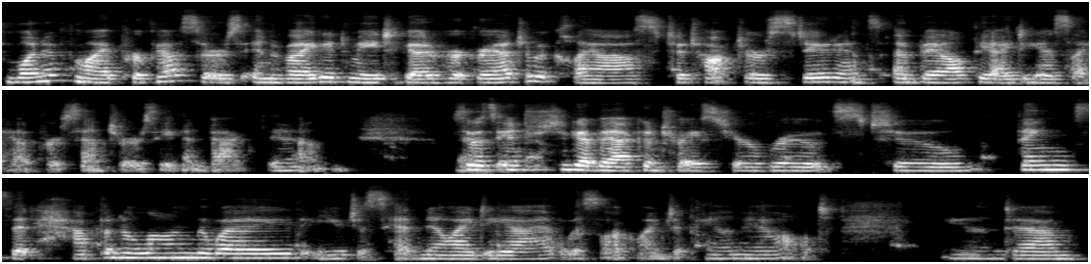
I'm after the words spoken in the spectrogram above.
one of my professors invited me to go to her graduate class to talk to her students about the ideas I had for centers even back then. So it's interesting to go back and trace your roots to things that happened along the way that you just had no idea it was all going to pan out. And um,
